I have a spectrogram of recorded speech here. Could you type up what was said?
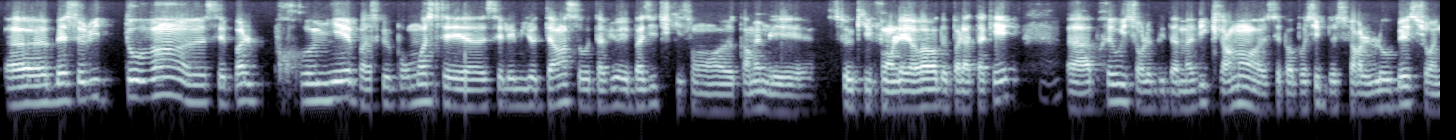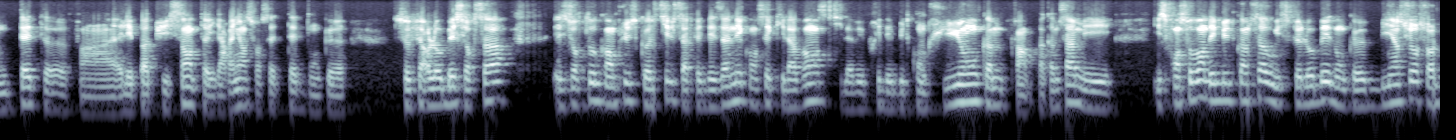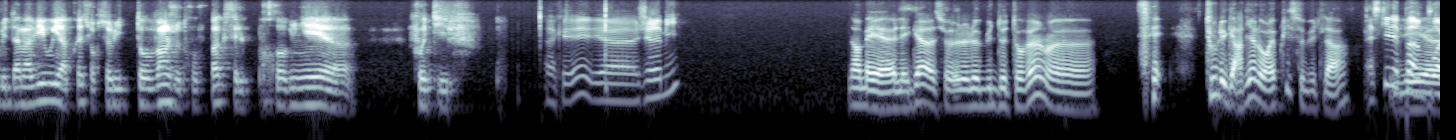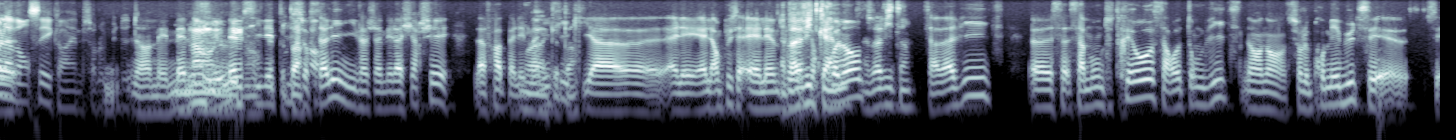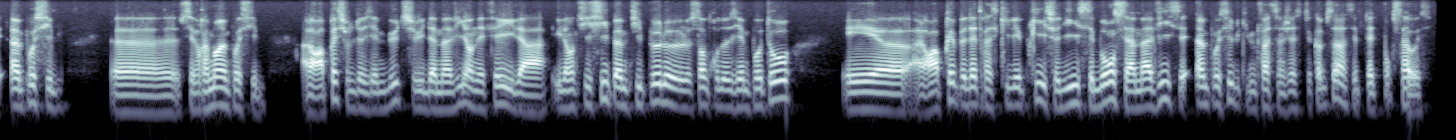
ben celui de Tovin, c'est pas le premier parce que pour moi, c'est les milieux de terrain, c'est Otavio et Basic qui sont quand même les, ceux qui font l'erreur de pas l'attaquer. Euh, après, oui, sur le but d'Amavi, clairement, euh, c'est pas possible de se faire lober sur une tête. Euh, enfin, elle n'est pas puissante, il n'y a rien sur cette tête. Donc, se faire lober sur ça. Et surtout qu'en plus, Costil, ça fait des années qu'on sait qu'il avance. Il avait pris des buts contre Lyon, comme, enfin, pas comme ça, mais il se prend souvent des buts comme ça où il se fait lober. Donc, bien sûr, sur le but d'Amavi, oui. Après, sur celui de Tovin, je trouve pas que c'est le premier fautif. Ok. Jérémy? Non, mais euh, les gars, sur le, but de Tovin, euh, tous les gardiens l'auraient pris ce but-là. Hein. Est-ce qu'il n'est pas un poil euh, avancé quand même sur le but de Tovin Non, mais même, même s'il est pile sur sa ligne, il va jamais la chercher. La frappe, elle est magnifique. Il a, elle est, elle, en plus, elle est un peu surprenante. Ça va vite. Hein. Ça va vite. Ça, ça, monte très haut, ça retombe vite. Non, non, sur le premier but, c'est impossible. c'est vraiment impossible. Alors après, sur le deuxième but, celui d'Amavi, en effet, il, a, il anticipe un petit peu le, le centre deuxième poteau. Et euh, alors après, peut-être est-ce qu'il est pris, il se dit c'est bon, c'est à ma vie, c'est impossible qu'il me fasse un geste comme ça. C'est peut-être pour ça aussi.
